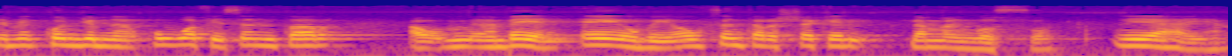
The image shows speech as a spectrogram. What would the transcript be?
اللي بنكون جبنا القوة في center أو ما بين A و B أو في center الشكل لما نقصه. هي هيها.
